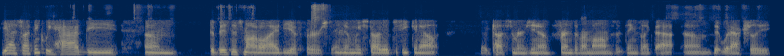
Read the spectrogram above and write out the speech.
Yeah so i think we had the um, the business model idea first and then we started seeking out customers you know friends of our moms and things like that um, that would actually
